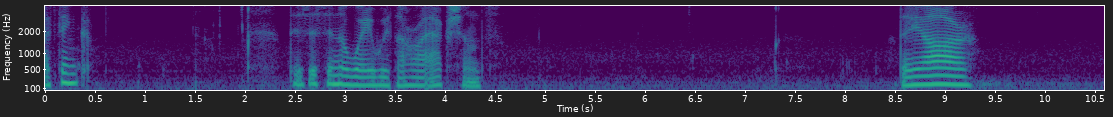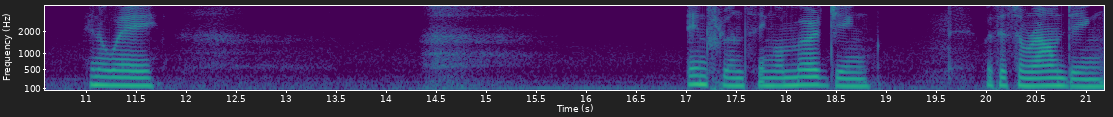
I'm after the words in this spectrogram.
I think this is in a way with our actions. They are, in a way, influencing or merging with the surrounding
